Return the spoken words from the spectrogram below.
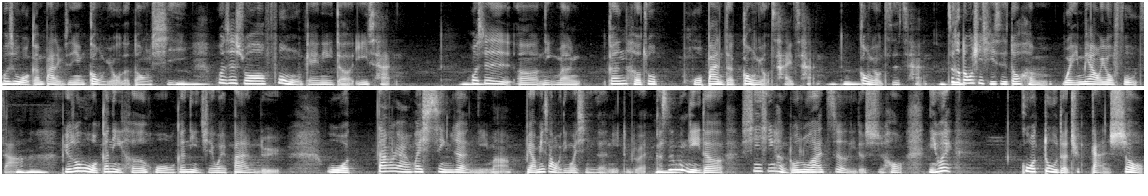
或是我跟伴侣之间共有的东西，或者是说父母给你的遗产，或是呃你们跟合作。伙伴的共有财产、共有资产，这个东西其实都很微妙又复杂。比如说，我跟你合伙，我跟你结为伴侣，我当然会信任你嘛。表面上我一定会信任你，对不对？可是你的星星很多落在这里的时候，你会过度的去感受，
